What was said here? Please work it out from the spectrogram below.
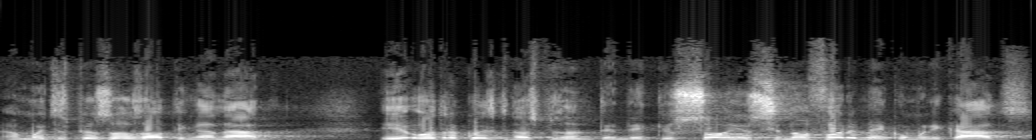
Há muitas pessoas auto-enganadas. E outra coisa que nós precisamos entender é que os sonhos, se não forem bem comunicados,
